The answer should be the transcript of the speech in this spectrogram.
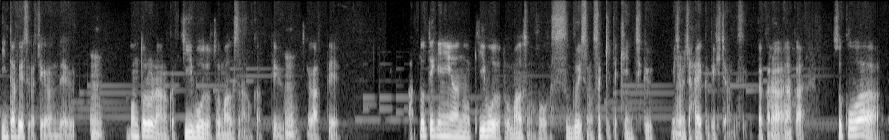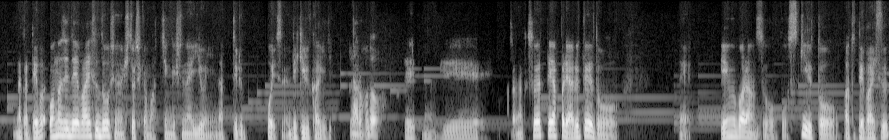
インターフェースが違うんで、うん。コントローラーなのか、キーボードとマウスなのかっていううん。差があって、圧倒的にあの、キーボードとマウスの方がすごい、そのさっき言った建築、めちゃめちゃ早くできちゃうんですよ。だから、なんか、そこは、なんかデバ、同じデバイス同士の人しかマッチングしないようになってるっぽいですね。できる限り。なるほど。え。なんかそうやってやっぱりある程度、ね、ゲームバランスをこうスキルと、あとデバイス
